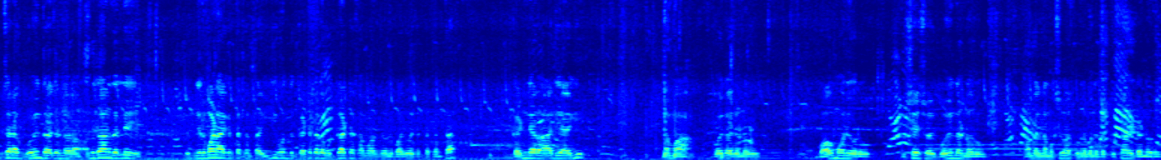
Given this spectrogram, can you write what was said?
ವಿಚಾರ ಗೋವಿಂದರಾಜಣ್ಣವರ ಅನುದಾನದಲ್ಲಿ ನಿರ್ಮಾಣ ಆಗಿರ್ತಕ್ಕಂಥ ಈ ಒಂದು ಘಟಕದ ಉದ್ಘಾಟನಾ ಸಮಾರಂಭದಲ್ಲಿ ಭಾಗವಹಿಸಿರ್ತಕ್ಕಂಥ ಗಣ್ಯರ ಆದಿಯಾಗಿ ನಮ್ಮ ಗೋವಿಂದರಾಜಣ್ಣವರು ಬಾವುಮೋನಿಯವರು ವಿಶೇಷವಾಗಿ ಗೋವಿಂದಣ್ಣವರು, ಆಮೇಲೆ ನಮ್ಮ ಶ್ರೀನಿವಾಸಪುರದ ಬಂದಂಥ ಕೃಷ್ಣಾರೆಡ್ಡಣ್ಣವರು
